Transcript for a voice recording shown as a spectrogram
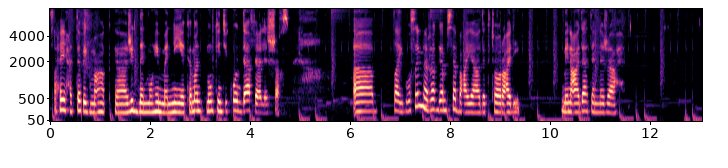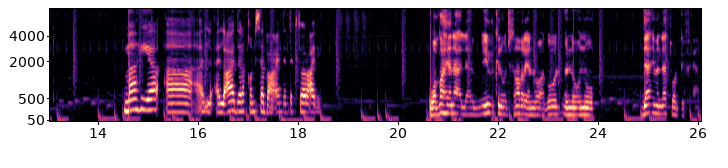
صحيح أتفق معك جدا مهمة النية. كمان ممكن تكون دافع للشخص. آه طيب وصلنا الرقم سبعة يا دكتور علي من عادات النجاح. ما هي آه العادة رقم سبعة عند الدكتور علي؟ والله أنا يمكن وجهة نظري أنه أقول أنه أنه دائما لا توقف يعني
